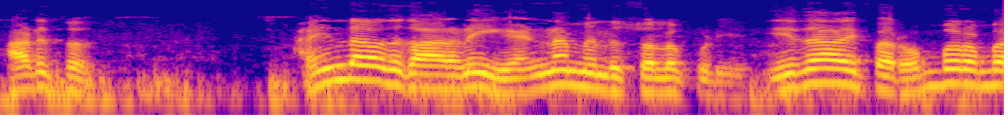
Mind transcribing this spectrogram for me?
அடுத்தது ஐந்தாவது காரணி எண்ணம் என்று சொல்லக்கூடியது. இதான் இப்போ ரொம்ப ரொம்ப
